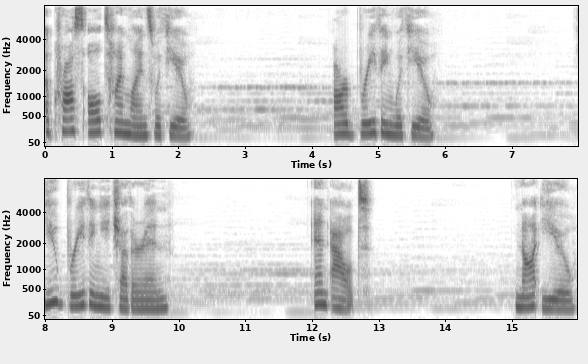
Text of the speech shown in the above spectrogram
across all timelines with you, are breathing with you, you breathing each other in and out, not you.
